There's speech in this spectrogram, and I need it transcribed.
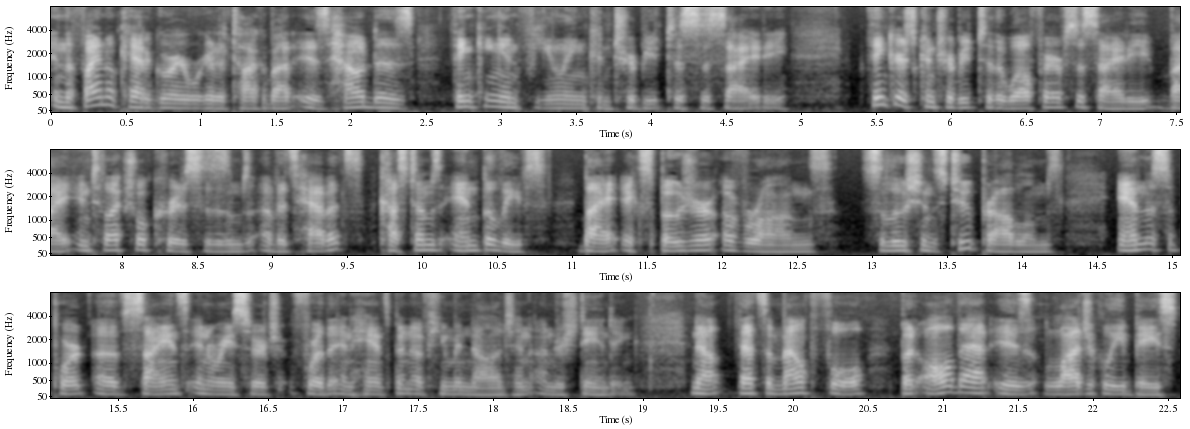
In the final category we're going to talk about is how does thinking and feeling contribute to society? Thinkers contribute to the welfare of society by intellectual criticisms of its habits, customs, and beliefs, by exposure of wrongs, solutions to problems, and the support of science and research for the enhancement of human knowledge and understanding. Now, that's a mouthful, but all that is logically based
